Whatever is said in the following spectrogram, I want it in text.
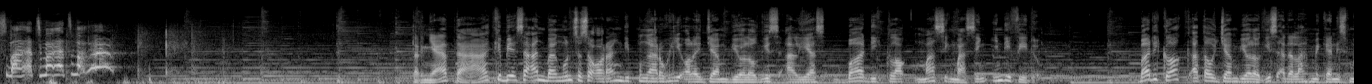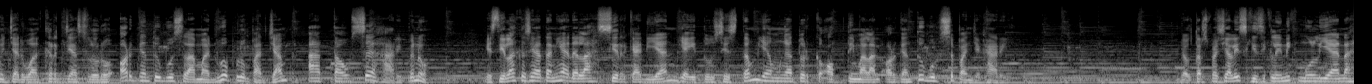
Semangat, semangat, semangat! Ternyata, kebiasaan bangun seseorang dipengaruhi oleh jam biologis alias body clock masing-masing individu. Body clock atau jam biologis adalah mekanisme jadwal kerja seluruh organ tubuh selama 24 jam atau sehari penuh. Istilah kesehatannya adalah sirkadian, yaitu sistem yang mengatur keoptimalan organ tubuh sepanjang hari. Dokter spesialis gizi klinik Mulyana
